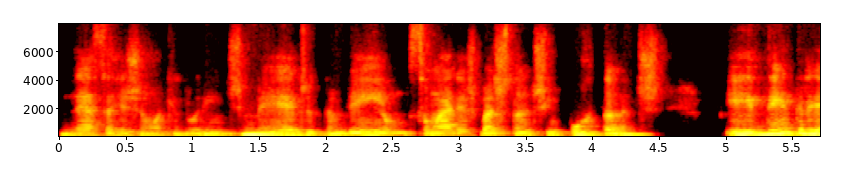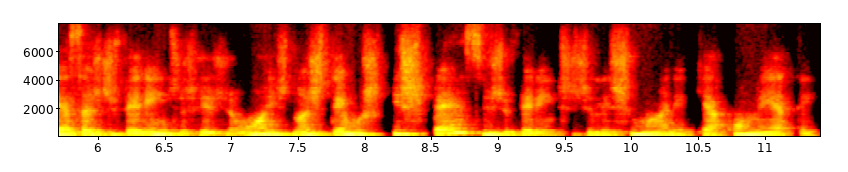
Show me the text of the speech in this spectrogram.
nessa região aqui do Oriente Médio, também é são áreas bastante importantes. E dentre essas diferentes regiões, nós temos espécies diferentes de leishmania que acometem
